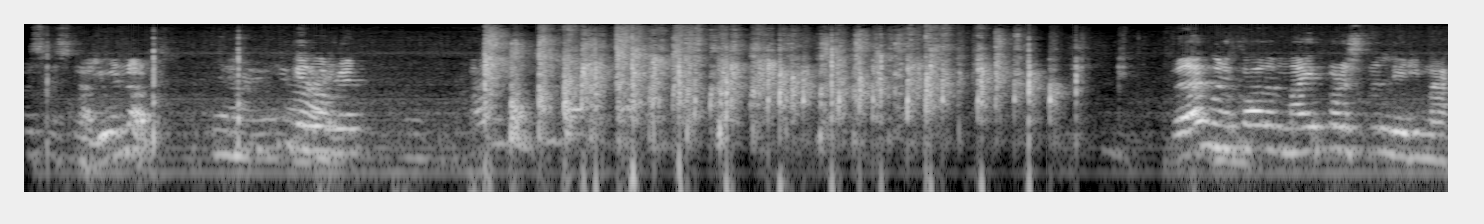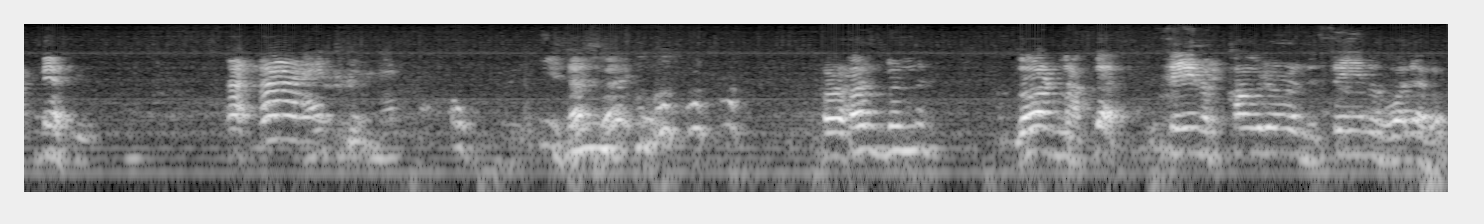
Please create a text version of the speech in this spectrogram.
nervousness now. You were nervous. You get over it. But I'm going to call her my personal Lady Macbeth. I have to get next. Oh, Yes, That's right. Her husband, Lord Macbeth, the Thane of Cawdor and the Thane of whatever,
